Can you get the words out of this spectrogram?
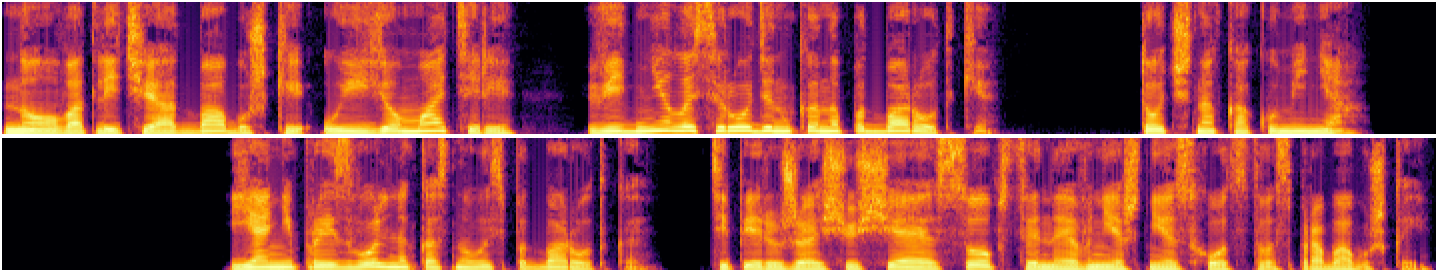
Но, в отличие от бабушки, у ее матери виднелась родинка на подбородке точно как у меня. Я непроизвольно коснулась подбородка, теперь уже ощущая собственное внешнее сходство с прабабушкой.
